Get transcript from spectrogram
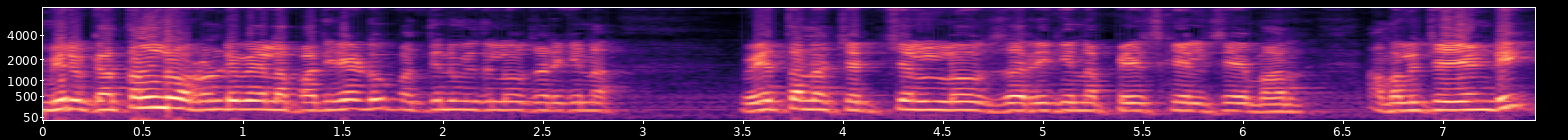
మీరు గతంలో రెండు వేల పదిహేడు పద్దెనిమిదిలో జరిగిన వేతన చర్చల్లో జరిగిన పే స్కేల్సే మార్ అమలు చేయండి.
